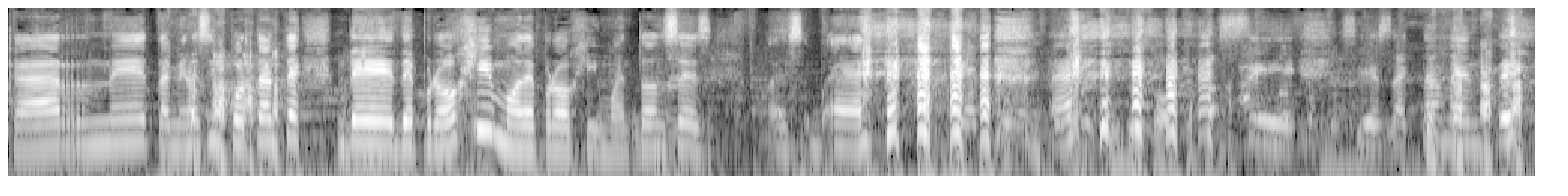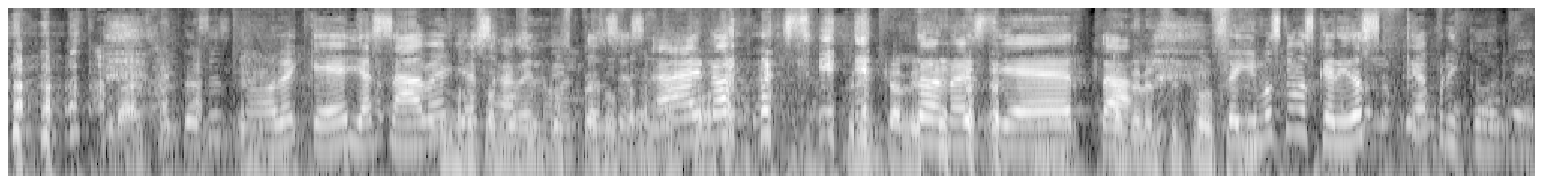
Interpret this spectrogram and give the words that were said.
carne. También es importante de, de prójimo, de prójimo. Entonces, pues, eh, sí, sí, exactamente. Entonces, no, ¿de qué? Ya saben, No, ya saben. ¿no? 200 pesos, Entonces, ay, no, no es cierto, Bríncale. no es cierto. Ándale, chicos. Seguimos con los queridos Capricornio.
